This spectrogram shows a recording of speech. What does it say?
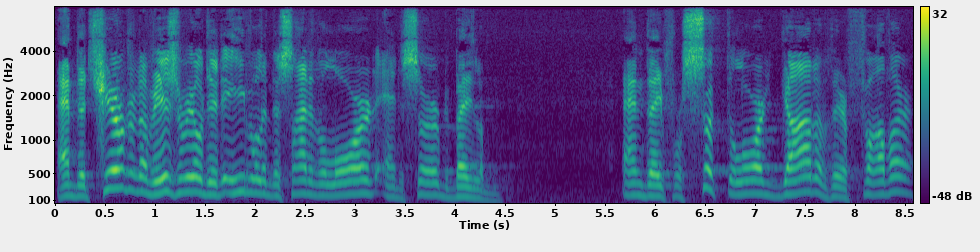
And the children of Israel did evil in the sight of the Lord and served Baalim. And they forsook the Lord God of their father,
